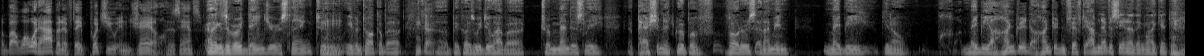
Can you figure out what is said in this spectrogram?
About what would happen if they put you in jail. His answer. I think it's a very dangerous thing to mm-hmm. even talk about. Okay. Uh, because we do have a tremendously passionate group of voters. And I mean, maybe, you know, maybe 100, 150. I've never seen anything like it. Mm-hmm.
